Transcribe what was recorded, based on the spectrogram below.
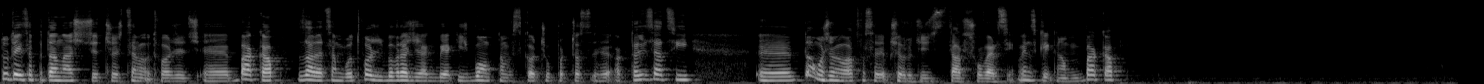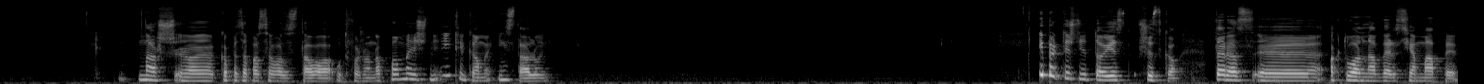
Tutaj zapytana czy chcemy utworzyć e, backup. Zalecam go utworzyć, bo w razie jakby jakiś błąd nam wyskoczył podczas e, aktualizacji, to możemy łatwo sobie przywrócić starszą wersję. Więc klikamy backup. Nasz e, kopia zapasowa została utworzona pomyślnie i klikamy instaluj. I praktycznie to jest wszystko. Teraz e, aktualna wersja mapy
